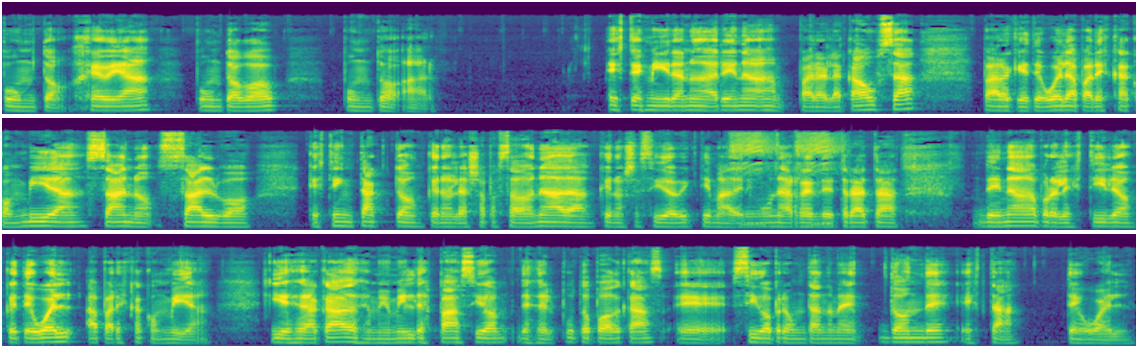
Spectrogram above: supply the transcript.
.gba.gov.ar Este es mi grano de arena para la causa, para que Tehuel aparezca con vida, sano, salvo, que esté intacto, que no le haya pasado nada, que no haya sido víctima de ninguna red de trata, de nada por el estilo, que Tehuel aparezca con vida. Y desde acá, desde mi humilde espacio, desde el puto podcast, eh, sigo preguntándome dónde está Tehuel.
